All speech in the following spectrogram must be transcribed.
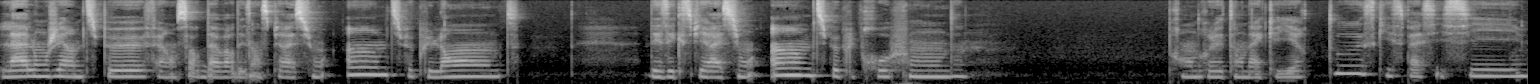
l'allonger un petit peu, faire en sorte d'avoir des inspirations un petit peu plus lentes, des expirations un petit peu plus profondes. Prendre le temps d'accueillir tout ce qui se passe ici.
